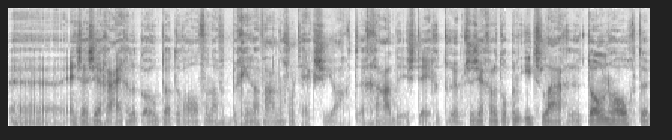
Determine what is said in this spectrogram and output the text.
Uh, en zij zeggen eigenlijk ook dat er al vanaf het begin af aan een soort heksenjacht uh, gaande is tegen Trump. Ze zeggen het op een iets lagere toonhoogte,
